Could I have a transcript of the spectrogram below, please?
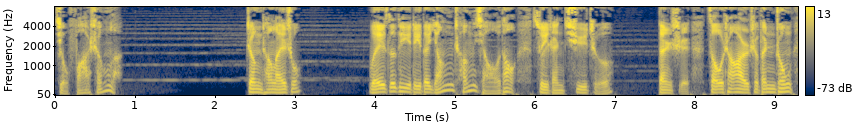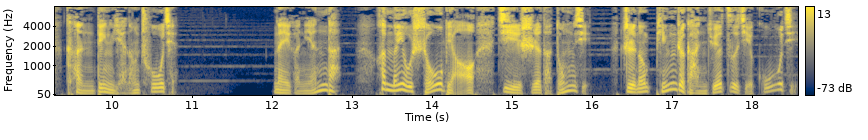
就发生了。正常来说，苇子地里的羊肠小道虽然曲折，但是走上二十分钟肯定也能出去。那个年代还没有手表计时的东西，只能凭着感觉自己估计。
